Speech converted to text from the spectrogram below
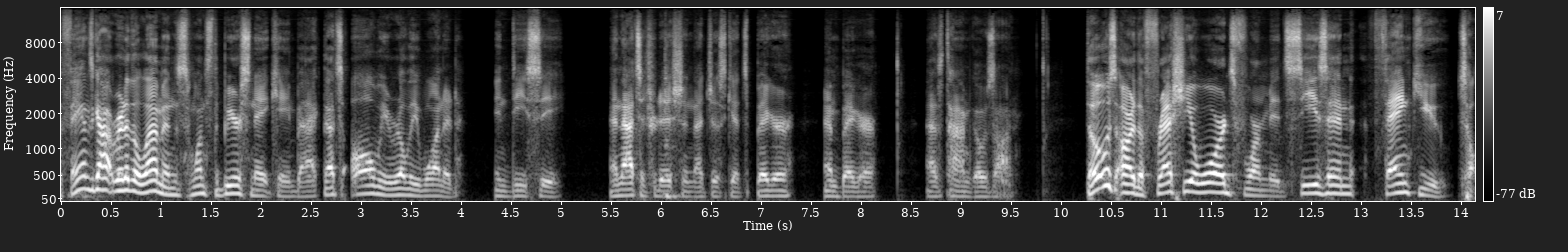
the fans got rid of the lemons once the beer snake came back. That's all we really wanted in DC. And that's a tradition that just gets bigger and bigger as time goes on. Those are the Freshie Awards for midseason. Thank you to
